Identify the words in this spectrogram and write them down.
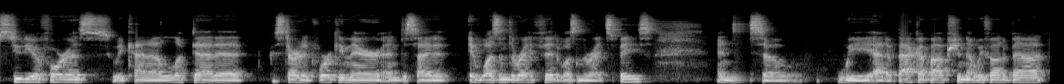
studio for us. We kind of looked at it, started working there, and decided it wasn't the right fit, it wasn't the right space. And so we had a backup option that we thought about,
